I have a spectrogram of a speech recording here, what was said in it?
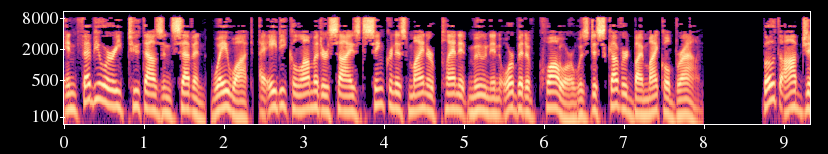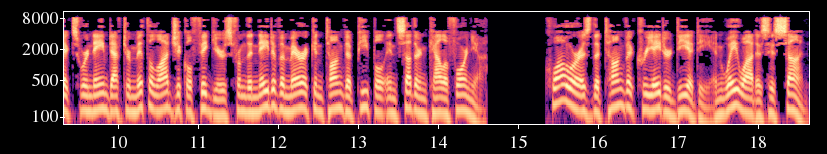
In February 2007, Weywot, a 80 km sized synchronous minor planet moon in orbit of Quaoar was discovered by Michael Brown. Both objects were named after mythological figures from the Native American Tongva people in Southern California. Quaoar is the Tongva creator deity and Weywot is his son.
